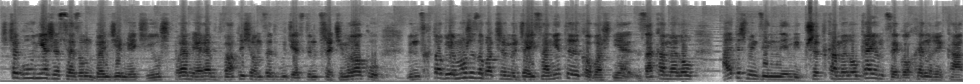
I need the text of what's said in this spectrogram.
szczególnie, że sezon będzie mieć już premierę w 2023 roku, więc kto wie, może zobaczymy Jace'a nie tylko właśnie za kamerą, ale też między innymi przed kamerą grającego Henryka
